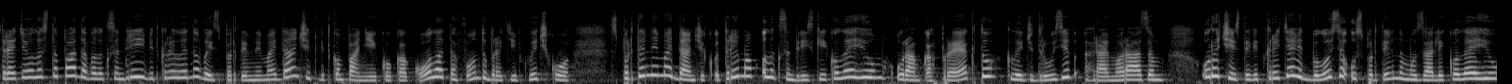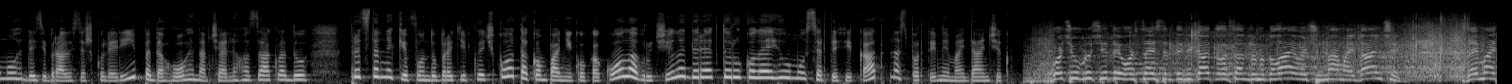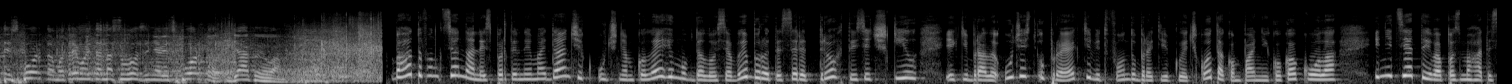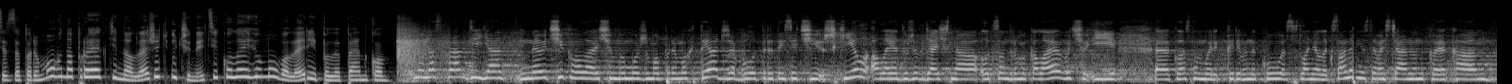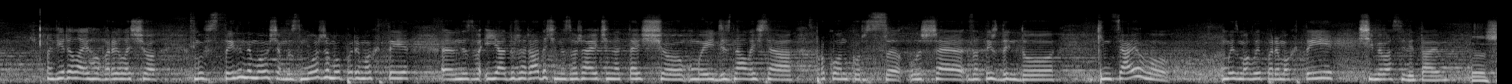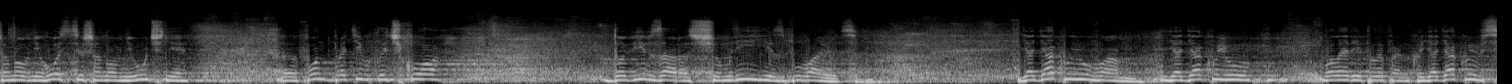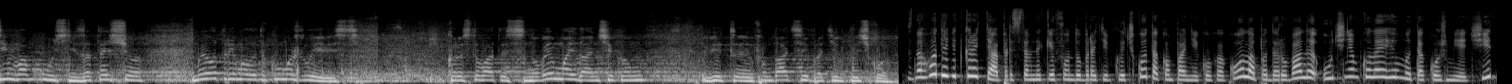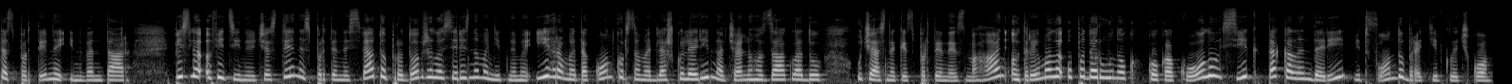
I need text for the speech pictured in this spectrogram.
3 листопада в Олександрії відкрили новий спортивний майданчик від компанії Кока-Кола та фонду братів Кличко. Спортивний майданчик отримав Олександрійський колегіум у рамках проекту Клич друзів граймо разом. Урочисте відкриття відбулося у спортивному залі колегіуму, де зібралися школярі, педагоги навчального закладу. Представники фонду братів Кличко та компанії Кока-Кола вручили директору колегіуму сертифікат на спортивний майданчик. Хочу вручити ось цей сертифікат Олександру Миколайовичу на майданчик. Займайтесь спортом, отримуйте насолодження від спорту. Дякую вам. Багатофункціональний спортивний майданчик учням колегіуму вдалося вибороти серед трьох тисяч шкіл, які брали участь у проєкті від фонду братів Кличко та компанії Кока-Кола. Ініціатива позмагатися за перемогу на проєкті належить учениці колегіуму Валерії Пилипенко. Ну насправді я не очікувала, що ми можемо перемогти, адже було три тисячі шкіл. Але я дуже вдячна Олександру Миколаєвичу і е, класному керівнику Світлані Олександрівні Севастяненко, яка вірила і говорила, що ми встигнемо, що ми зможемо перемогти. Е, І я дуже рада, що незважаючи на те, що ми дізналися про конкурс лише за тиждень до кінця його, ми змогли перемогти. чим я вас і вітаю. Е, Шановні гості, шановні учні, е, фонд братів Кличко довів зараз, що мрії збуваються. Я дякую вам, я дякую Валерії Пилипенко, я дякую всім вам, учні, за те, що ми отримали таку можливість користуватись новим майданчиком від е, фундації братів Кличко. Нагоди відкриття представники фонду братів Кличко та компанії Кока-Кола подарували учням колегіуму також м'ячі та спортивний інвентар. Після офіційної частини спортивне свято продовжилося різноманітними іграми та конкурсами для школярів навчального закладу. Учасники спортивних змагань отримали у подарунок Кока-Колу, сік та календарі від фонду братів Кличко.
